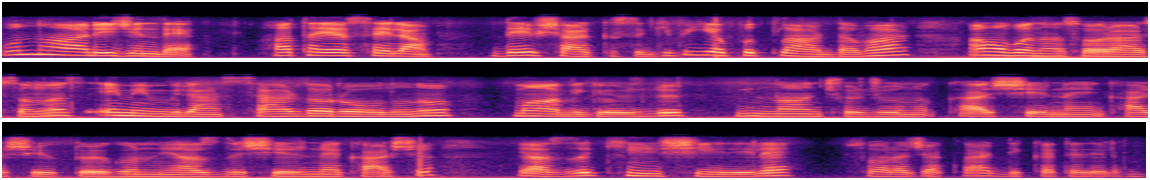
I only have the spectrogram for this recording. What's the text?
Bunun haricinde Hatay'a Selam, Dev şarkısı gibi yapıtlar da var. Ama bana sorarsanız Emin Bülent Serdaroğlu'nu Mavi Gözlü Yunan çocuğunu karşı şiirine karşı Victor Hugo'nun yazdığı şiirine karşı yazdığı kin şiiriyle soracaklar. Dikkat edelim.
